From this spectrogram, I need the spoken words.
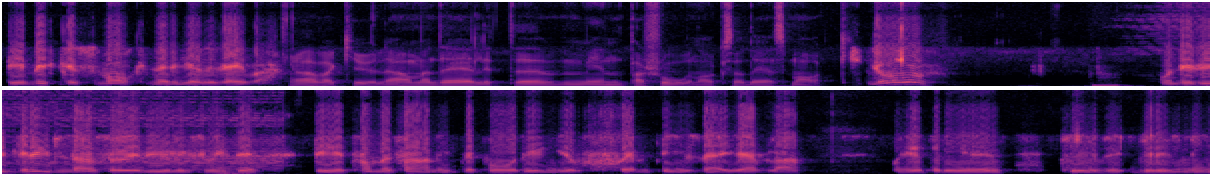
Det är mycket smak när det gäller dig va? Ja, vad kul. Ja, men det är lite min passion också. Det är smak. Ja. Och när du grillar så är det ju liksom inte, det tar mig fan inte på, det är inget skämt, det är ingen sån här jävla, vad heter det, tv-grillning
